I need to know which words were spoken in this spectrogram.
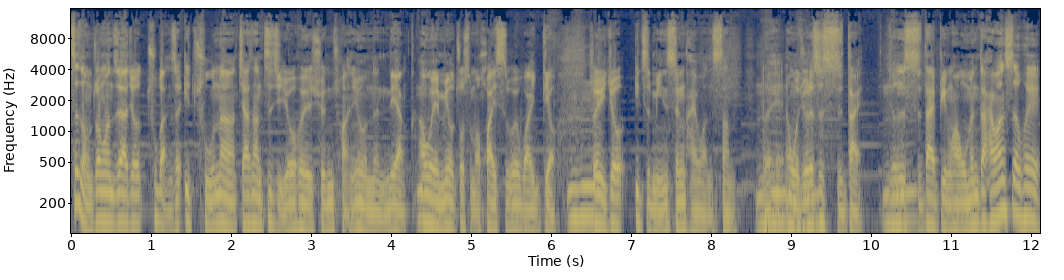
这种状况之下，就出版社一出，那加上自己又会宣传，又有能量，那我也没有做什么坏事会歪掉，所以就一直名声还往上。对，那我觉得是时代，就是时代变化，我们的台湾社会。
